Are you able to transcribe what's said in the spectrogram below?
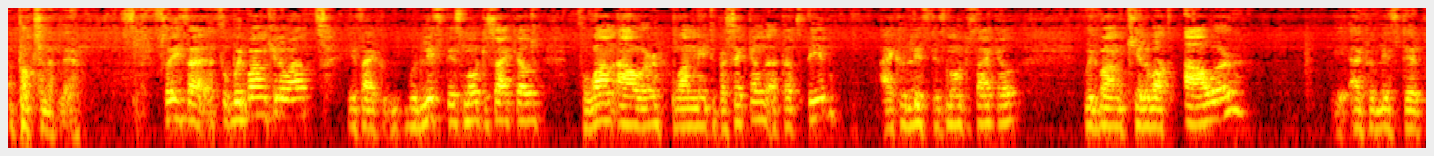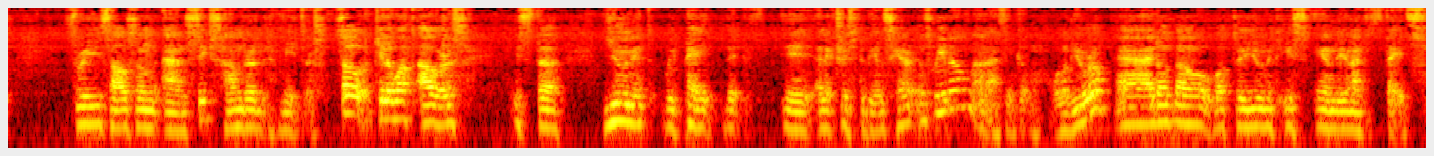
Approximately. So if I, with 1 kilowatt, if I would lift this motorcycle for 1 hour, 1 meter per second at that speed, I could lift this motorcycle with 1 kilowatt hour. I could lift it 3,600 meters. So kilowatt hours is the unit we pay the, electricity bills here in Sweden and I think all of Europe. Uh, I don't know what the unit is in the United States,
